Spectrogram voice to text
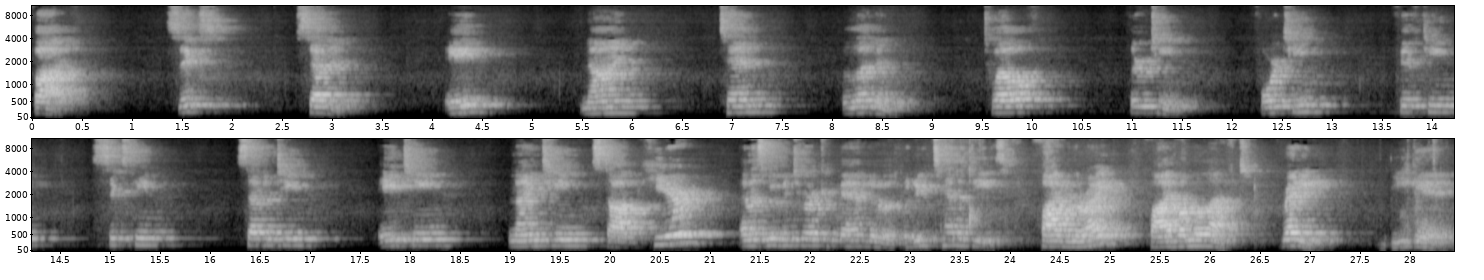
5, 6, 7, 8, 9, 10, 11, 12, 13, 14, 15, 16, 17, 18, 19, stop here, and let's move into our commandos. We'll do 10 of these. Five on the right, five on the left. Ready, begin.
